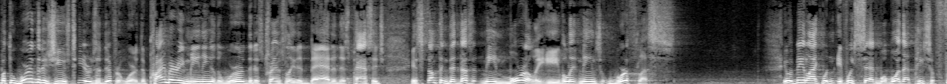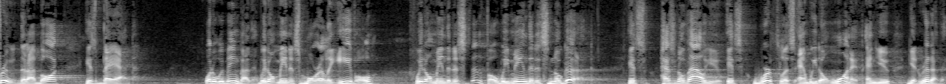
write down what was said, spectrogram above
But the word that is used here is a different word. The primary meaning of the word that is translated bad in this passage is something that doesn't mean morally evil, it means worthless it would be like when, if we said, well, boy, that piece of fruit that I bought is bad. What do we mean by that? We don't mean it's morally evil. we don't mean that it's sinful, we mean that it's no good. It has no value, it's worthless, and we don't want it, and you get rid of it.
